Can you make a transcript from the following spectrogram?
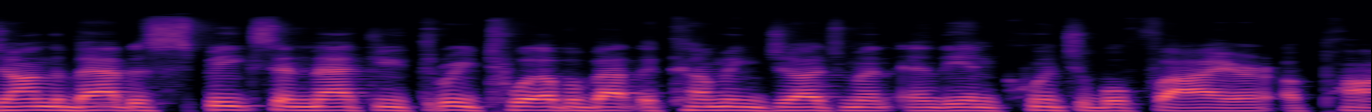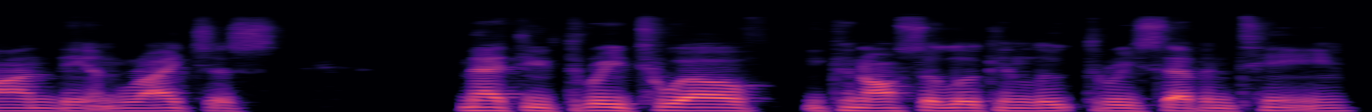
John the Baptist speaks in Matthew 3:12 about the coming judgment and the unquenchable fire upon the unrighteous. Matthew 3:12, you can also look in Luke 3:17.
